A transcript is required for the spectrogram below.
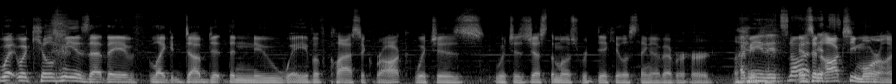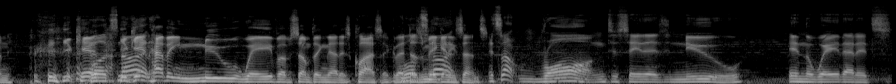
what, what kills me is that they've like dubbed it the new wave of classic rock, which is which is just the most ridiculous thing I've ever heard. I mean, it's not- It's an it's- oxymoron. you can't. Well, it's you can't have a new wave of something that is classic. That Well, doesn't make not- any sense. It's not wrong to say that it's new in the way that it's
